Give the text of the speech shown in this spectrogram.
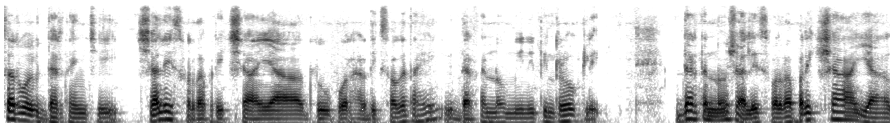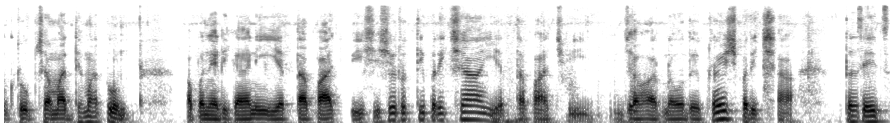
सर्व विद्यार्थ्यांची शालेय स्पर्धा परीक्षा या ग्रुपवर हार्दिक स्वागत आहे. विद्यार्थ्यांनो मी नितीन रोखले. विद्यार्थ्यांनो शालेय स्पर्धा परीक्षा या ग्रुपच्या माध्यमातून आपण या ठिकाणी इयत्ता पाचवी शिष्यवृत्ती परीक्षा इयत्ता पाचवी जवाहर नवोदय प्रवेश परीक्षा तसेच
